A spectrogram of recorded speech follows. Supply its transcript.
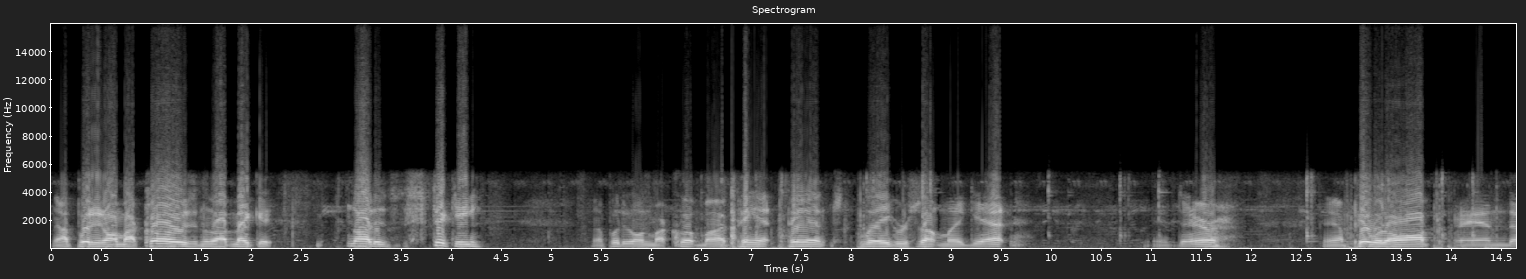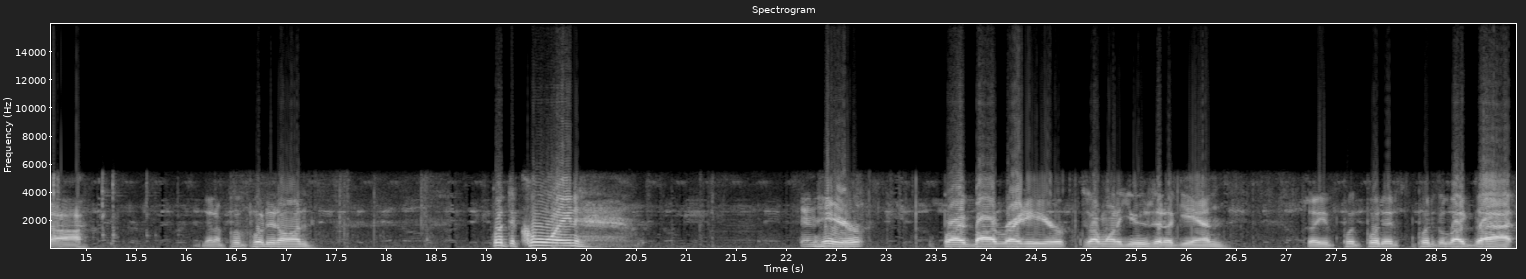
And I put it on my clothes and not make it not as sticky I put it on my cup, my pant pants leg or something like that. Right there. And I peel it off and uh, then I put put it on put the coin in here probably about right here because I want to use it again So you put put it put it like that.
